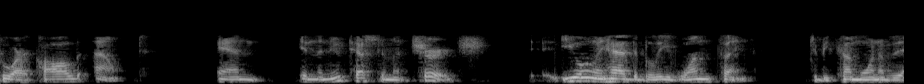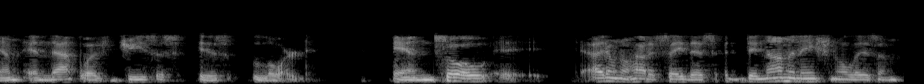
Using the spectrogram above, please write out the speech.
who are called out. And in the New Testament church, you only had to believe one thing to become one of them, and that was Jesus is Lord. And so, I don't know how to say this, denominationalism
